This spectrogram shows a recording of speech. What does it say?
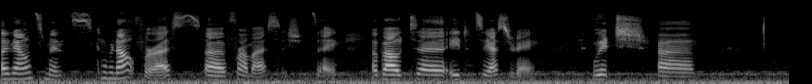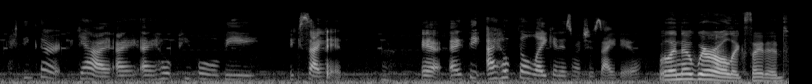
announcements coming out for us, uh, from us, I should say, about uh, Agents of Yesterday, which um, I think they're. Yeah, I, I hope people will be excited. Yeah, I think I hope they'll like it as much as I do. Well, I know we're all excited.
